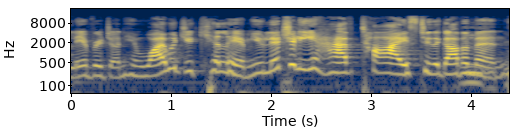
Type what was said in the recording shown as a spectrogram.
leverage on him. Why would you kill him? You literally have ties to the government.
